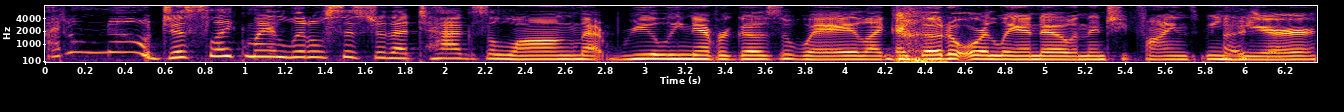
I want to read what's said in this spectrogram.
I don't know, just like my little sister that tags along that really never goes away. Like I go to Orlando and then she finds me here.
